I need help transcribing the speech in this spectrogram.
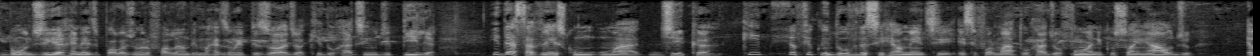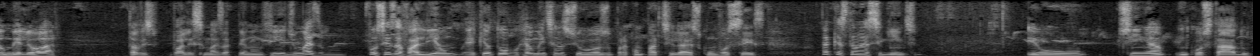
bom dia. René de Paula Júnior falando em mais um episódio aqui do Radinho de Pilha. E dessa vez com uma dica que eu fico em dúvida se realmente esse formato radiofônico, só em áudio, é o melhor. Talvez valesse mais a pena um vídeo, mas vocês avaliam, é que eu estou realmente ansioso para compartilhar isso com vocês. A questão é a seguinte: eu tinha encostado,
